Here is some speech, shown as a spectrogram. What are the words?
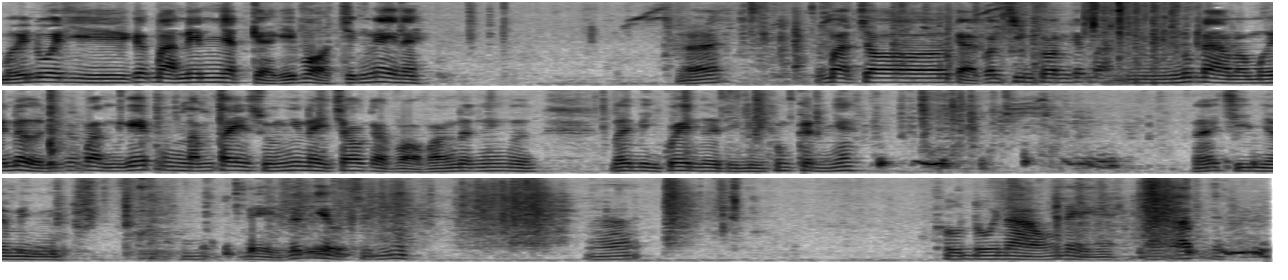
mới nuôi thì các bạn nên nhặt cả cái vỏ trứng này này. Đấy, các bạn cho cả con chim con các bạn, lúc nào nó mới nở thì các bạn ghép nắm tay xuống như này cho cả vỏ vàng được. Nhưng mà đây mình quên rồi thì mình không cần nhé. Đấy, chim nhà mình để rất nhiều trứng này. Đấy thôi đôi nào cũng để ấp được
